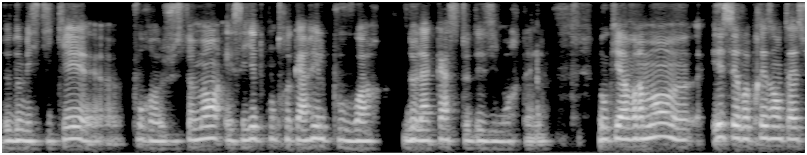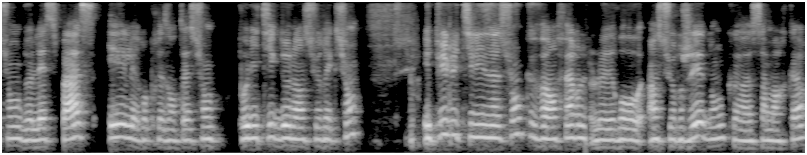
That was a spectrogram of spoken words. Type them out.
domestiquer euh, pour euh, justement essayer de contrecarrer le pouvoir de la caste des immortels. Donc il y a vraiment euh, et ces représentations de l'espace et les représentations politiques de l'insurrection, et puis l'utilisation que va en faire le héros insurgé, donc Harker,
